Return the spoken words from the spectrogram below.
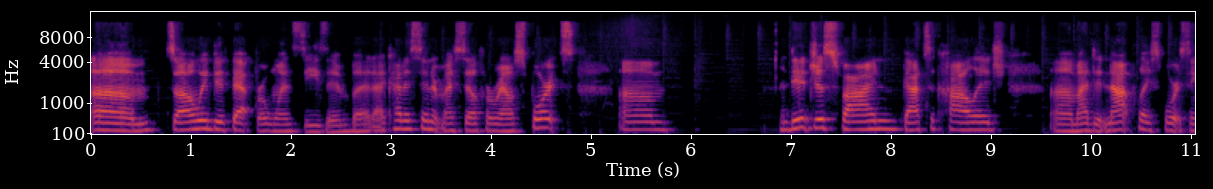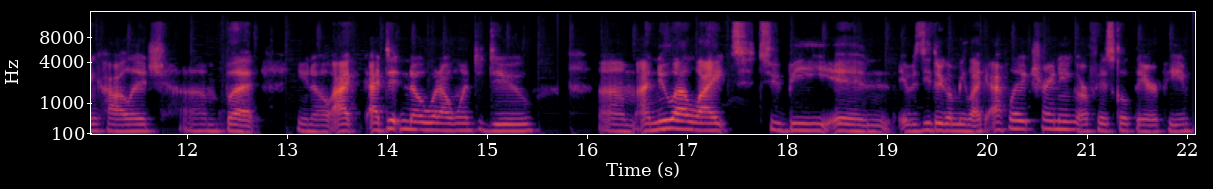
Um, so I only did that for one season, but I kind of centered myself around sports. Um, did just fine, got to college. Um, I did not play sports in college, um, but you know, I, I didn't know what I wanted to do. Um, I knew I liked to be in, it was either going to be like athletic training or physical therapy.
